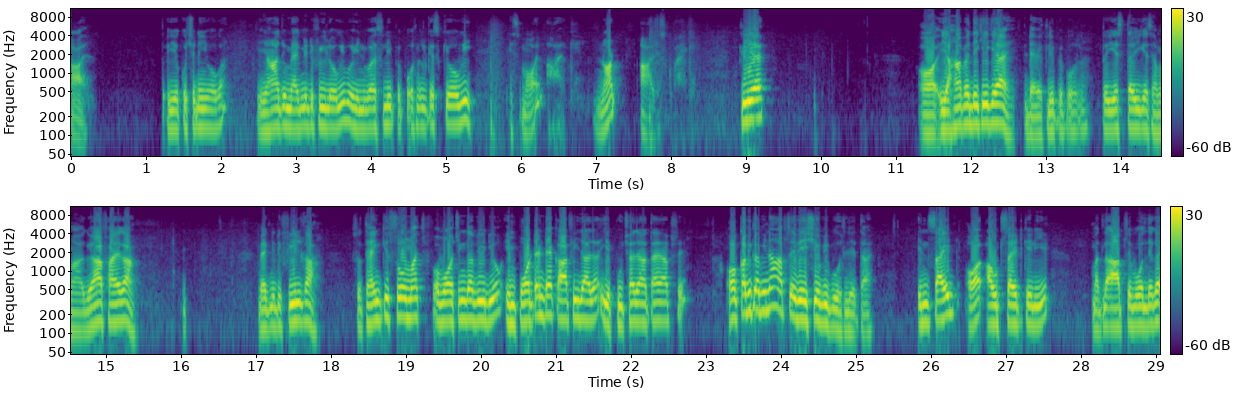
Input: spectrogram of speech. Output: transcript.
आर तो ये कुछ नहीं होगा। यहाँ जो मैग्नेटिक फ़ील्ड होगी वो इन्वर्सली प्रोपोर्शनल किसके होगी? स्मॉल आर के नॉट आर स्क्वायर के. क्लियर और यहाँ पे देखिए क्या है? डायरेक्टली प्रोपोर्शनल तो इस तरीके से हमारा ग्राफ आएगा मैग्नेटिक फ़ील्ड का. So thank you so much for watching the video important है काफ़ी ज़्यादा, ये पूछा जाता है आपसे। और कभी कभी ना आपसे रेशियो भी पूछ लेता है। इनसाइड और आउटसाइड के लिए मतलब आपसे बोल देगा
